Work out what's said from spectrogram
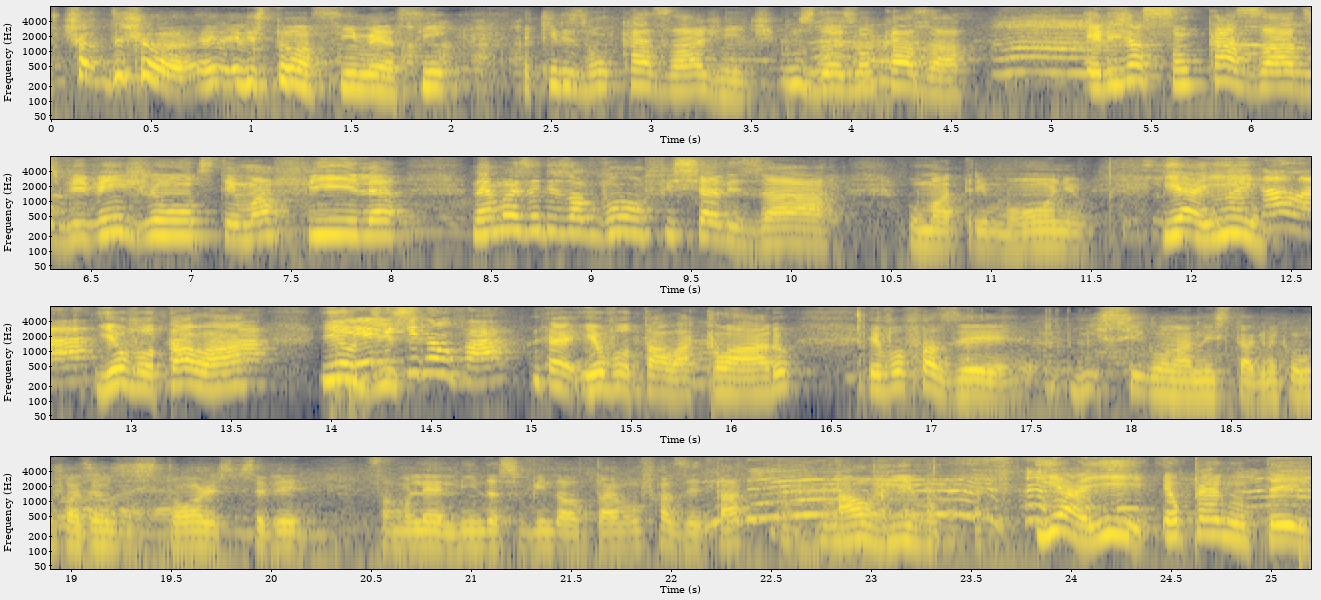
deixa, deixa eu- eles estão assim, meio assim. É que eles vão casar, gente. Os dois vão casar. Eles já são casados, vivem juntos, têm uma filha, né? Mas eles vão oficializar o matrimônio. E aí, tá lá, e eu vou estar vai lá. tá E eu ele disse, que não vá. É, eu vou estar lá, claro. Eu vou fazer. Me sigam lá no Instagram que eu vou fazer uns stories pra você ver essa mulher linda subindo ao altar. Eu vou fazer, tá? Ao vivo. E aí, eu perguntei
